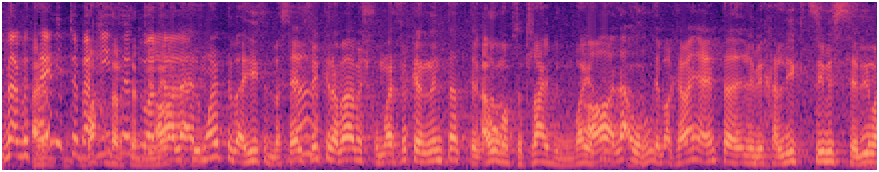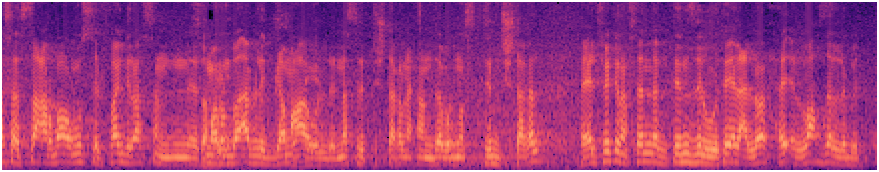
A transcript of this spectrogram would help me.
لا بتهيألي بتبقى heated. ولا آه لا المايه بتبقى هيتد بس هي الفكرة بقى مش في المايه الفكرة إن أنت بتبقى أول ما بتطلعي من المية آه لا. وبتبقى كمان يعني أنت اللي بيخليك تسيب السرير مثلا الساعة 4 ونص الفجر أحسن تتمرن بقى قبل الجامعة صحيح. والناس اللي بتشتغل إحنا عندنا برضه ناس كتير بتشتغل فهي الفكرة نفسها إنك بتنزل وتقلع اللي هو اللحظة اللي بت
